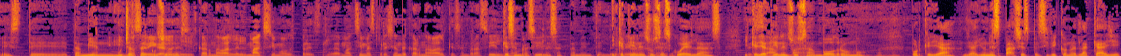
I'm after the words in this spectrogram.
este, también muchas no el, carnaval, el máximo, la máxima expresión de carnaval que es en Brasil. Que es en Brasil, exactamente. Y que tienen sus escuelas y que ya tienen su zambódromo, porque ya, ya hay un espacio específico, no es la calle.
